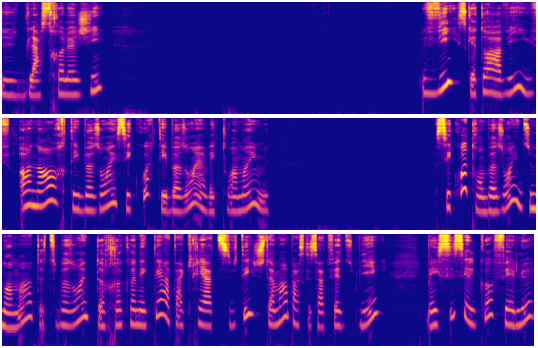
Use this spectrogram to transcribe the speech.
de l'astrologie. Vis ce que tu as à vivre. Honore tes besoins. C'est quoi tes besoins avec toi-même? C'est quoi ton besoin du moment? As-tu besoin de te reconnecter à ta créativité justement parce que ça te fait du bien? ben si c'est le cas, fais-le.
